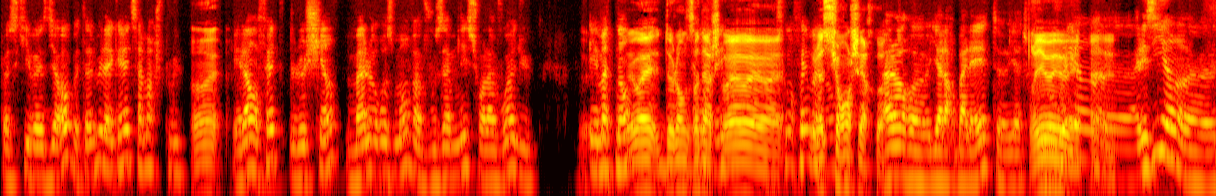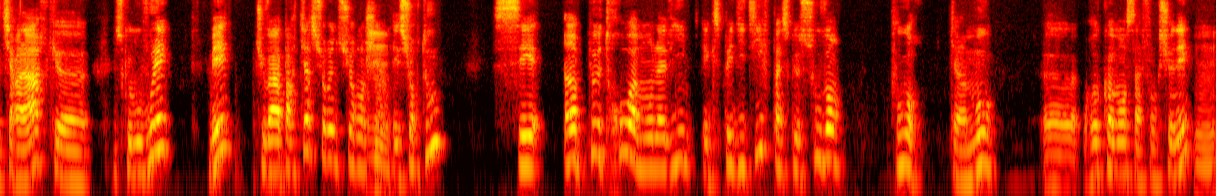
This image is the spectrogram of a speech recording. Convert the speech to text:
Parce qu'il va se dire, oh, bah, t'as vu, la canette, ça marche plus. Et là, en fait, le chien, malheureusement, va vous amener sur la voie du... Et maintenant Ouais, de l'engrenage. Ouais, ouais, ouais. De la surenchère, quoi. Alors, euh, il y a l'arbalète, il y a tout Oui, ce que oui, vous oui, voulez. hein, ouais. euh, Allez-y, hein, euh, tir à l'arc, euh, ce que vous voulez. Mais tu vas partir sur une surenchère. Mm. Et surtout, c'est un peu trop, à mon avis, expéditif parce que souvent, pour qu'un mot euh, recommence à fonctionner, Mhm.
